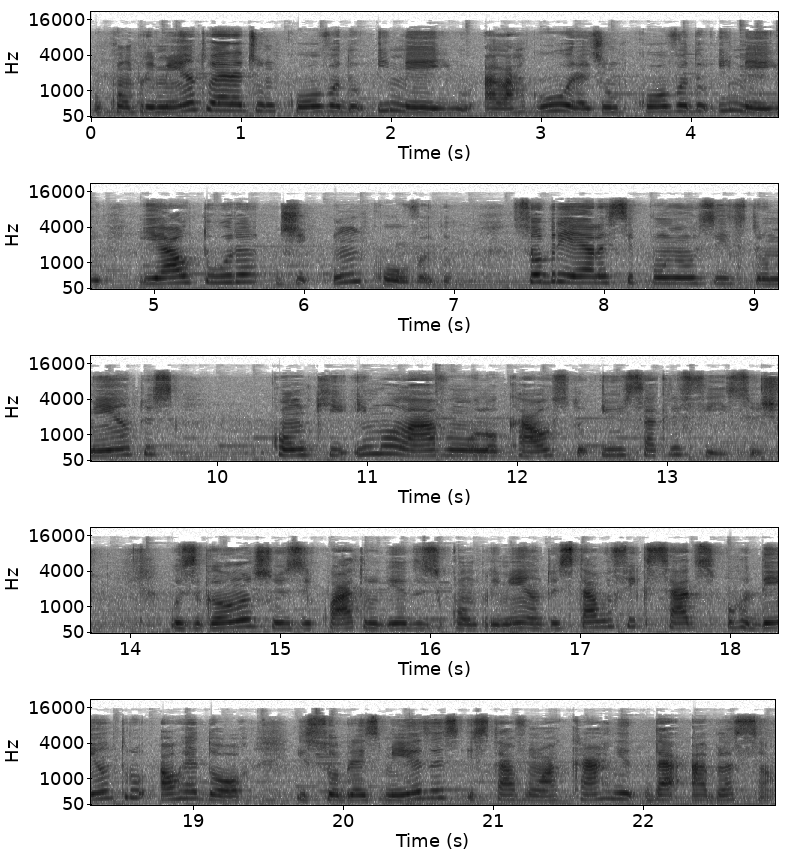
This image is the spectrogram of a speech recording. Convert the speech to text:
O comprimento era de um côvado e meio, a largura de um côvado e meio e a altura de um côvado. Sobre elas se punham os instrumentos com que imolavam o holocausto e os sacrifícios. Os ganchos de quatro dedos de comprimento estavam fixados por dentro ao redor, e sobre as mesas estavam a carne da ablação.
